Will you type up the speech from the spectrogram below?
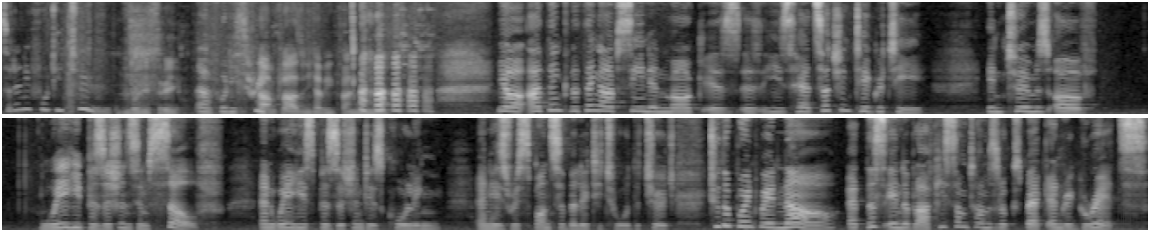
Is it only 42? 43. Oh, 43. Time flies when you're having fun. Mm. Yeah, I think the thing I've seen in Mark is, is he's had such integrity in terms of where he positions himself and where he's positioned his calling and his responsibility toward the church to the point where now, at this end of life, he sometimes looks back and regrets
